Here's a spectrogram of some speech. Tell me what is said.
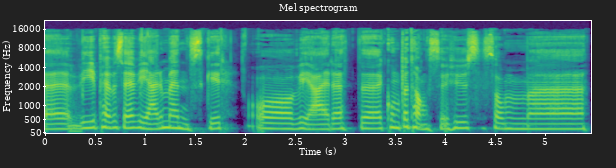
Eh, Vi i PwC vi er mennesker, og vi er et eh, kompetansehus som, eh,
